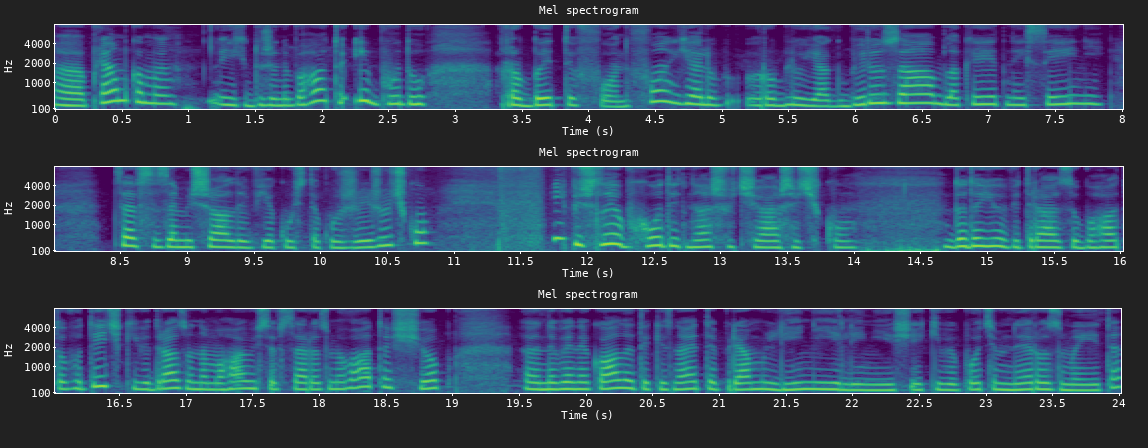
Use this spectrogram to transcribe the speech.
е, плямками, їх дуже небагато, і буду робити фон. Фон я роблю як бірюза, блакитний, синій. Це все замішали в якусь таку жижечку і пішли обходити нашу чашечку. Додаю відразу багато водички, відразу намагаюся все розмивати, щоб не виникали такі, знаєте, прям лінії-лінії, які ви потім не розмиєте.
